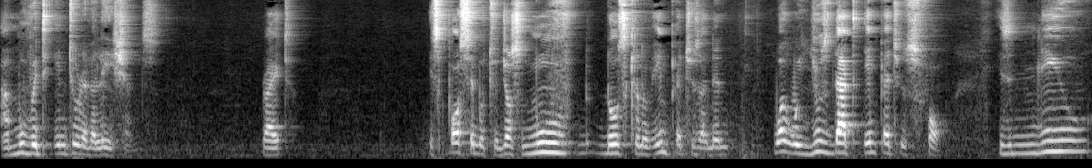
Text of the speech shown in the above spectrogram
and move it into revelations, right? It's possible to just move those kind of impetus and then what we use that impetus for is new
